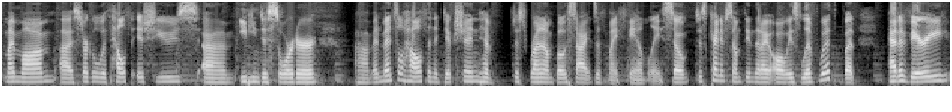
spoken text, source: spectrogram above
my mom uh, struggled with health issues, um, eating disorder, um, and mental health and addiction have just run on both sides of my family. So just kind of something that I always lived with, but had a very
